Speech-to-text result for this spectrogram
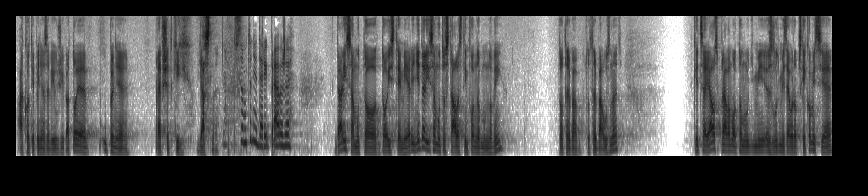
ako tie peniaze využíva. To je úplne pre všetkých jasné. No, či sa mu to nedarí práve, že? Darí sa mu to do istej miery. Nedarí sa mu to stále s tým fondom obnovy. To treba, to treba uznať. Keď sa ja osprávam o tom ľuďmi, s ľuďmi z Európskej komisie,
